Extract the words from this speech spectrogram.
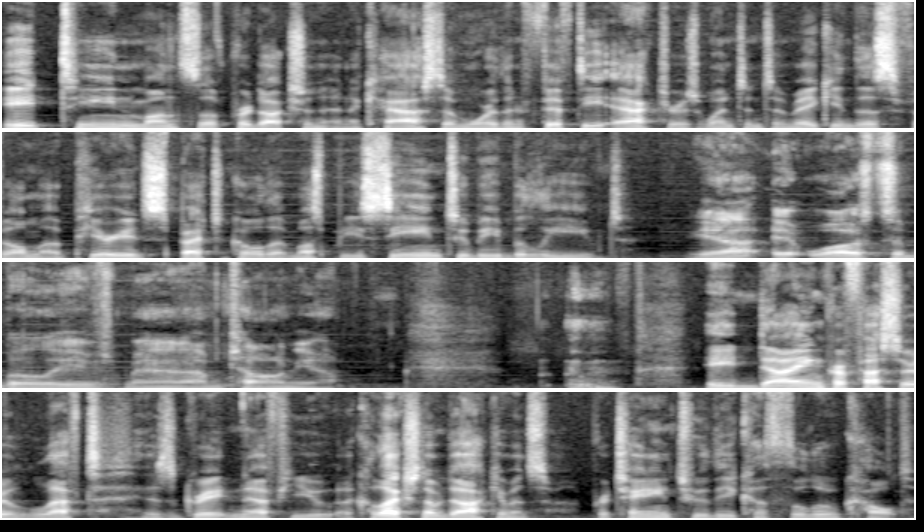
18 months of production and a cast of more than 50 actors went into making this film a period spectacle that must be seen to be believed. Yeah, it was to believe, man. I'm telling you. a dying professor left his great nephew a collection of documents pertaining to the Cthulhu cult.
